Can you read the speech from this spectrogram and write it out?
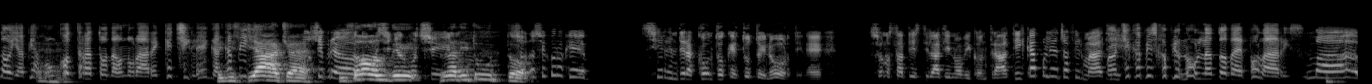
Noi abbiamo un contratto da onorare che ci lega, Mi capisci? dispiace. Non si I preoccupi, soldi, signor Moccino. prima di tutto. Sono sicuro che si renderà conto che è tutto in ordine. Sono stati stilati nuovi contratti, il capo li ha già firmati. Non ci capisco più nulla. Dov'è Polaris? Ma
